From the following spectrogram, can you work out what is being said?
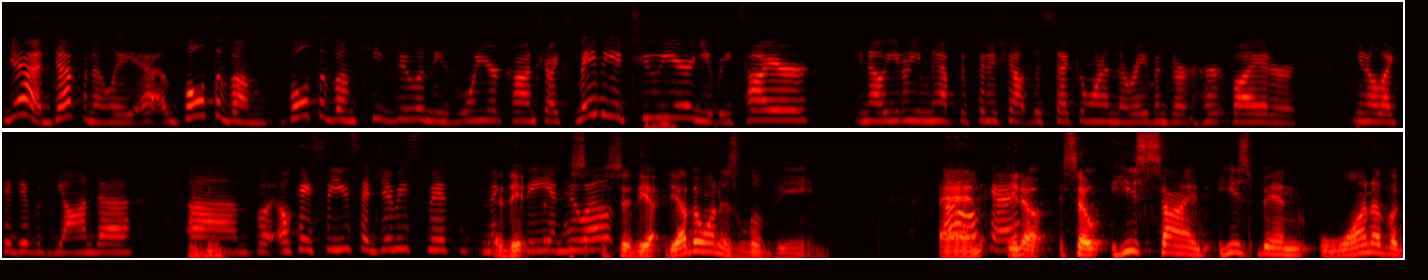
Yeah, definitely. Uh, both of them, both of them keep doing these one-year contracts. Maybe a two-year, and you retire. You know, you don't even have to finish out the second one, and the Ravens aren't hurt by it, or you know, like they did with Yanda. Um, but okay, so you said Jimmy Smith, McPhee, The- and who else? So the the other one is Levine. Oh, and okay. you know, so he's signed. He's been one of a,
